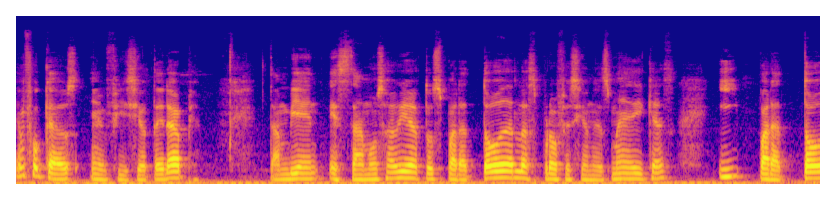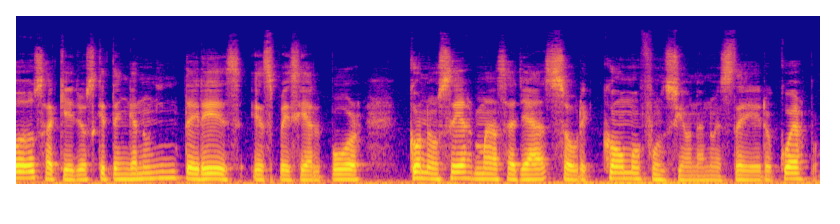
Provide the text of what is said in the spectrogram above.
enfocados en fisioterapia. También estamos abiertos para todas las profesiones médicas y para todos aquellos que tengan un interés especial por conocer más allá sobre cómo funciona nuestro cuerpo.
